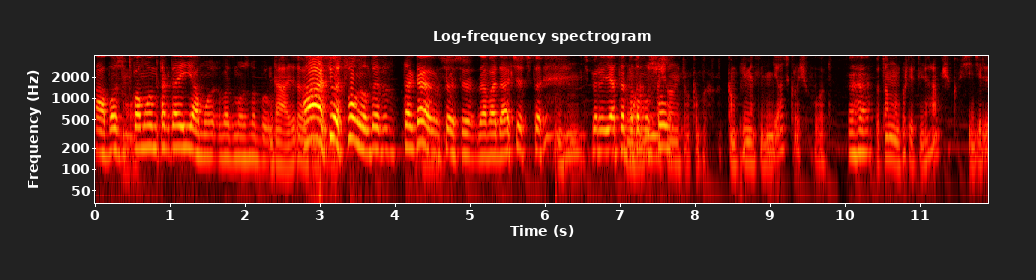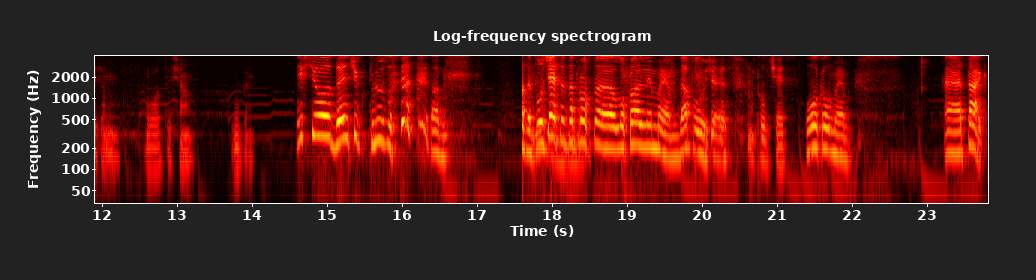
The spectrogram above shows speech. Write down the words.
А, может, Вот. по-моему, тогда и я, мо- возможно, был. Да, это А, все, вспомнил, да, это тогда, все, все, давай дальше, что Мгм. теперь я-то Вот, потом ушел. начал там комп- комплименты мне делать, короче, вот. Ага. Потом мы пошли в телеграмчик, сидели там, вот, и все. И все, Денчик плюс. Ладно. Ладно, получается, это просто локальный мем, да, получается? Ну, получается. Local mem. Э, так.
